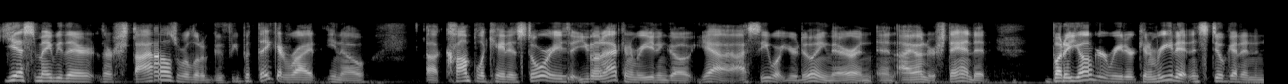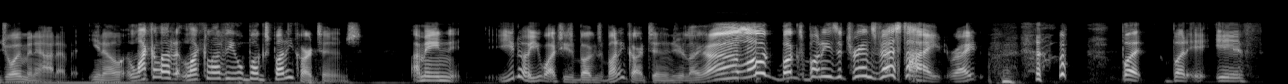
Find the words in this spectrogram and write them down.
Yes, maybe their their styles were a little goofy, but they could write, you know, uh, complicated stories that you and I can read and go, yeah, I see what you're doing there, and and I understand it but a younger reader can read it and still get an enjoyment out of it. You know, like a lot of like a lot of the old Bugs Bunny cartoons. I mean, you know, you watch these Bugs Bunny cartoons, you're like, ah, look, Bugs Bunny's a transvestite, right? but but if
